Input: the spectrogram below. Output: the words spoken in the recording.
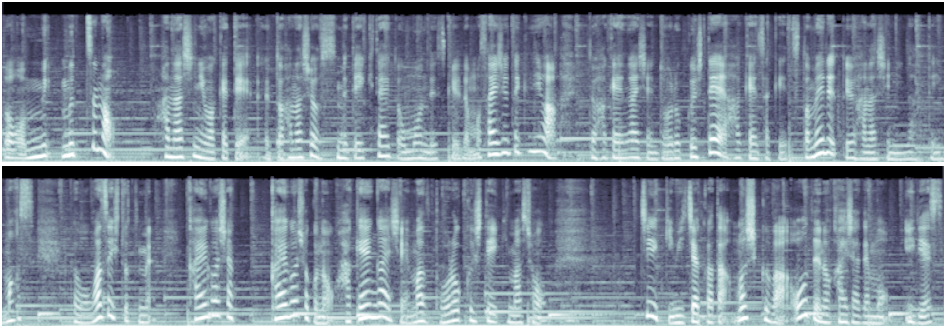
と6つの話に分けて、えっと、話を進めていきたいと思うんですけれども最終的には、えっと、派遣会社に登録して派遣先へ勤めるという話になっています。とまず1つ目。介護者介護職の派遣会社へまず登録していきましょう。地域密着型もしくは大手の会社でもいいです、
